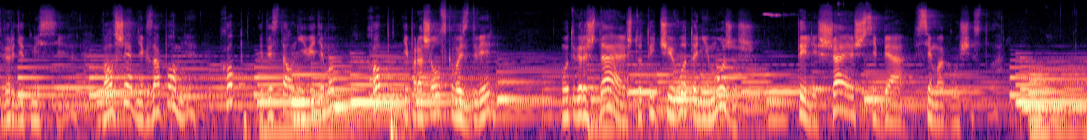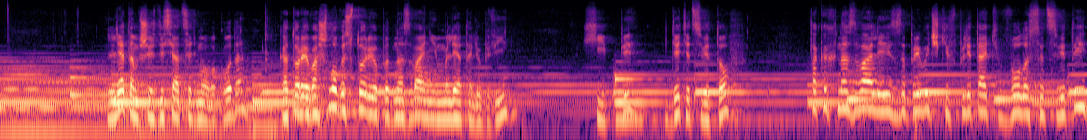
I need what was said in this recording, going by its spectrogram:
твердит Мессия. Волшебник, запомни. Хоп, и ты стал невидимым. Хоп, и прошел сквозь дверь. Утверждая, что ты чего-то не можешь, ты лишаешь себя всемогущества. Летом 67 года, которое вошло в историю под названием «Лето любви», хиппи, дети цветов, так их назвали из-за привычки вплетать в волосы цветы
